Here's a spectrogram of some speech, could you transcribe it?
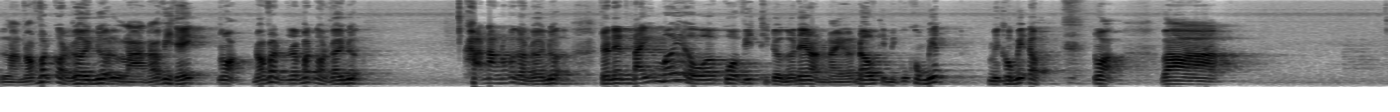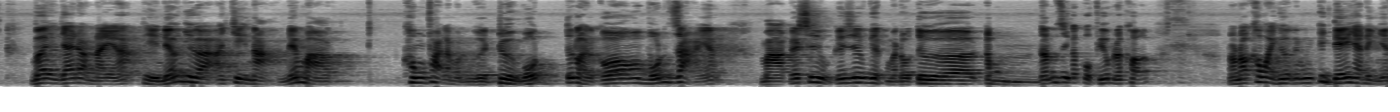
là nó vẫn còn rơi nữa là nó vì thế đúng không nó vẫn nó vẫn còn rơi nữa. Khả năng nó vẫn còn rơi nữa. Cho nên đáy mới ở của thị trường ở giai đoạn này ở đâu thì mình cũng không biết mình không biết đâu đúng không và vậy giai đoạn này á thì nếu như anh chị nào nếu mà không phải là một người trường vốn tức là có vốn giải á mà cái sử dụng cái việc mà đầu tư ờ, cầm nắm giữ các cổ phiếu mà nó không nó nó không ảnh hưởng đến kinh tế gia đình nhé.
